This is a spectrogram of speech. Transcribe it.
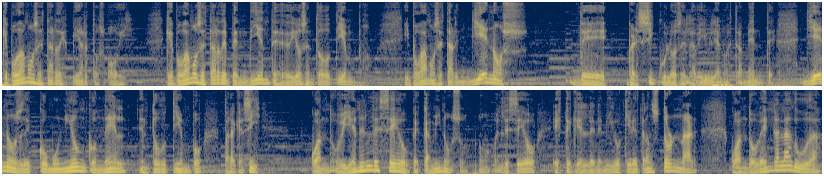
que podamos estar despiertos hoy, que podamos estar dependientes de Dios en todo tiempo y podamos estar llenos de versículos de la Biblia en nuestra mente, llenos de comunión con Él en todo tiempo, para que así, cuando viene el deseo pecaminoso, el deseo este que el enemigo quiere trastornar, cuando venga la duda,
